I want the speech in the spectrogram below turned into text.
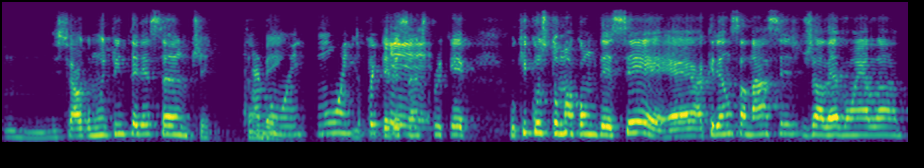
Uhum. Isso é algo muito interessante também. É muito, muito, porque... Interessante porque o que costuma acontecer é a criança nasce, já levam ela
